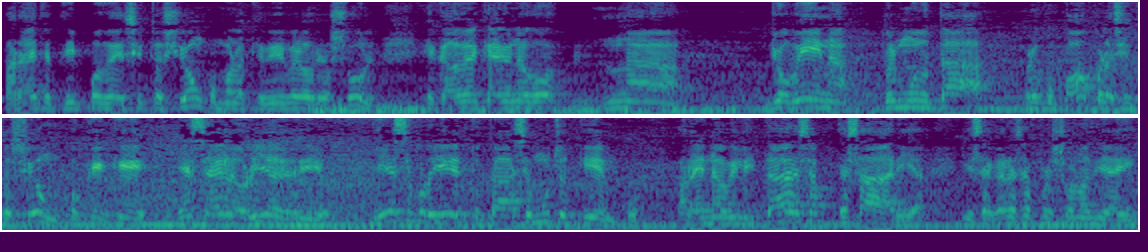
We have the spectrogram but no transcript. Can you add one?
para este tipo de situación como la que vive el Río Azul. Que cada vez que hay una, una llovina, todo el mundo está preocupado por la situación, porque que esa es la orilla del río. Y ese proyecto está hace mucho tiempo para inhabilitar esa, esa área y sacar a esas personas de ahí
